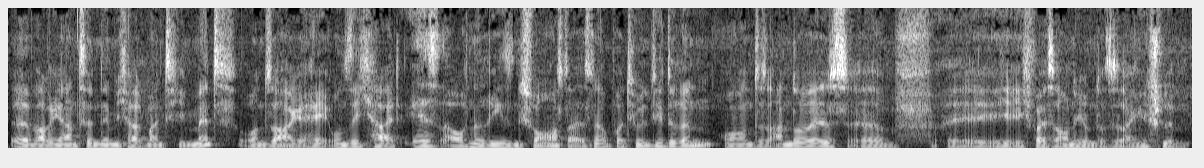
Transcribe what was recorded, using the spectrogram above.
Variante nehme ich halt mein Team mit und sage, hey, Unsicherheit ist auch eine Riesenchance, da ist eine Opportunity drin. Und das andere ist, ich weiß auch nicht und das ist eigentlich schlimm.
